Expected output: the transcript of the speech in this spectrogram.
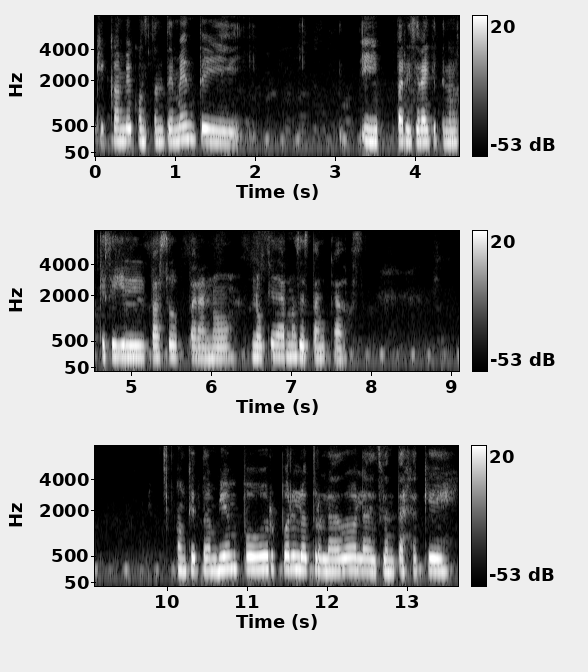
que cambia constantemente y, y pareciera que tenemos que seguir el paso para no, no quedarnos estancados. Aunque también por, por el otro lado, la desventaja que,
